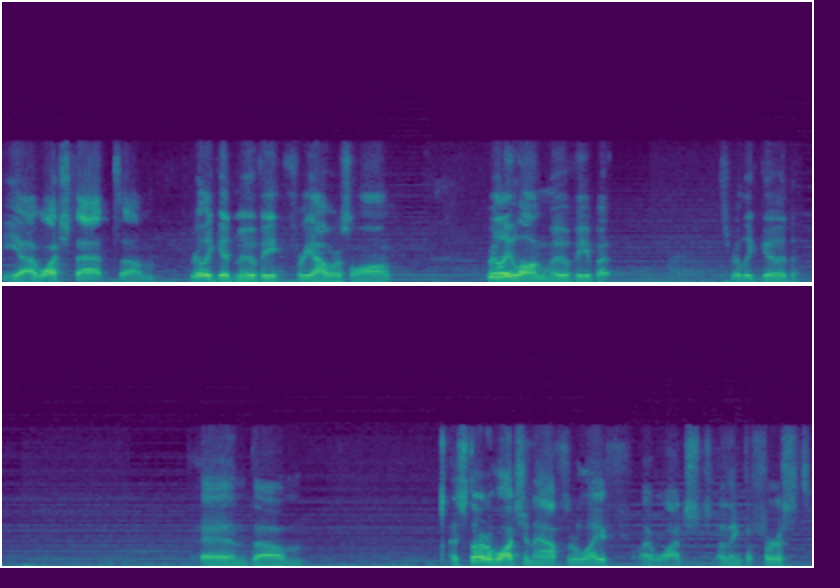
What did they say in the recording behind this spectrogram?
yeah, I watched that. Um, really good movie, three hours long. Really long movie, but it's really good and um, I started watching Another Life. I watched, I think, the first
